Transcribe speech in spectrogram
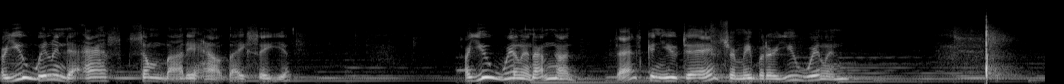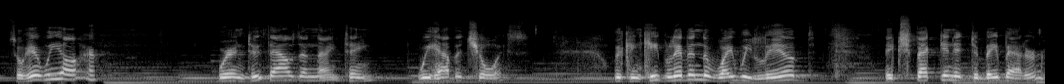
Are you willing to ask somebody how they see you? Are you willing? I'm not asking you to answer me, but are you willing? So here we are. We're in 2019. We have a choice. We can keep living the way we lived, expecting it to be better,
